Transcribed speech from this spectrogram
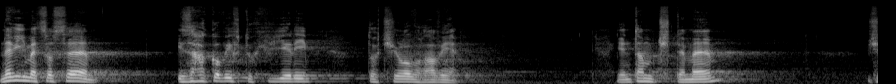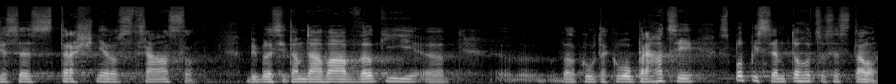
Nevíme, co se Izákovi v tu chvíli točilo v hlavě. Jen tam čteme, že se strašně roztřásl. Bible si tam dává velký, eh, velkou takovou práci s popisem toho, co se stalo.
